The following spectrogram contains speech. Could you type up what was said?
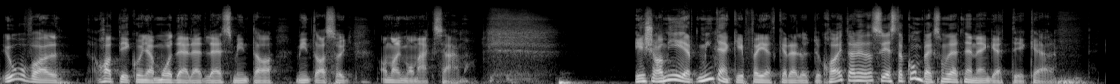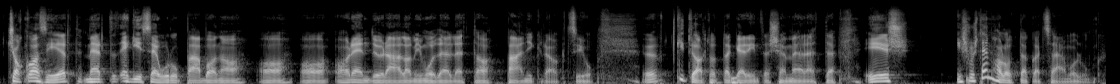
jóval hatékonyabb modelled lesz, mint, a, mint az, hogy a nagymamák száma. És amiért mindenképp fejet kell előttük hajtani, az az, hogy ezt a komplex modellt nem engedték el. Csak azért, mert az egész Európában a, a, a, a rendőrállami modell lett a pánikreakció. Kitartottak gerincesen mellette. És, és most nem halottakat számolunk.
